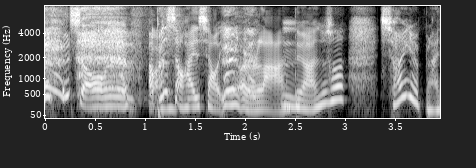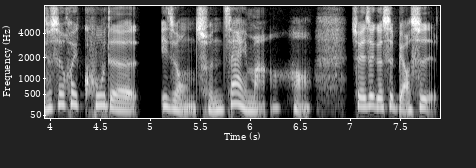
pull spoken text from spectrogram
小红有点 啊，不是小孩子，小婴儿啦，嗯对啊，就说小婴儿本来就是会哭的一种存在嘛，哈，所以这个是表示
